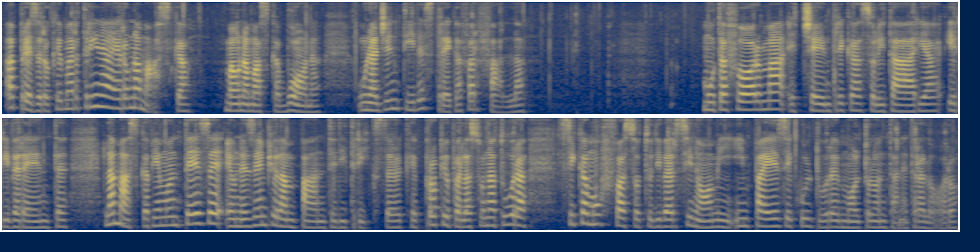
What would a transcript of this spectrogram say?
appresero che Martrina era una masca, ma una masca buona, una gentile strega farfalla. Mutaforma, eccentrica, solitaria, irriverente, la masca piemontese è un esempio lampante di trickster che proprio per la sua natura si camuffa sotto diversi nomi in paesi e culture molto lontane tra loro.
